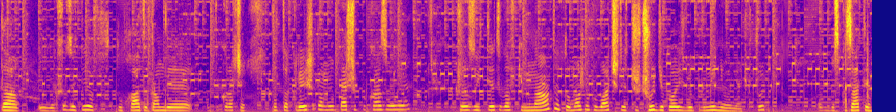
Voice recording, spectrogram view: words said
Так, і якщо зайти в ту хату, там, де. Коротше, та, та криша там ми перше показували. Якщо зайти туди в кімнату, то можна побачити чуть-чуть якогось випромінювання, чуть-чуть, як би сказати,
